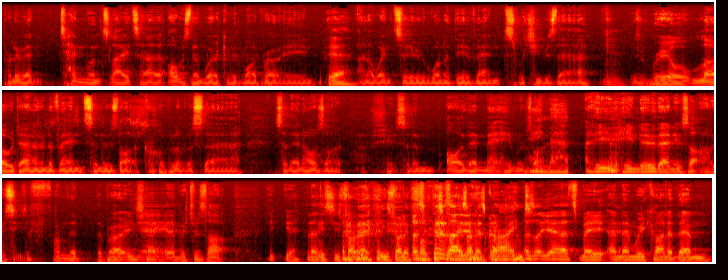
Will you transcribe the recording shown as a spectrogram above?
probably went ten months later. I was then working with Myprotein. Yeah. And I went to one of the events, which he was there. Mm. It was a real low down event, and there was like a couple of us there. So then I was like, oh, shit. So then I then met him. and was Hey, like, Matt. and he he knew then. He was like, oh, he's from the the protein Yeah, shake, yeah. which was like, yeah. He's, he's probably he's probably fuck this guy's like, on his yeah. I grind. was like, yeah, that's me. And then we kind of then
